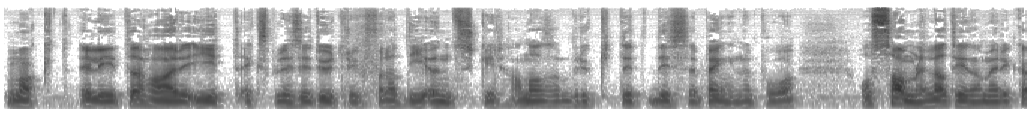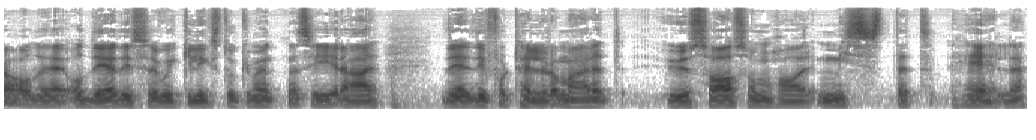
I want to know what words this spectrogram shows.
maktelite har gitt eksplisitt uttrykk for at de ønsker. Han har brukt disse pengene på å samle Latin-Amerika. Og, og, det disse Wikileaks-dokumentene sier, er det de forteller om, er et USA som har mistet hele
